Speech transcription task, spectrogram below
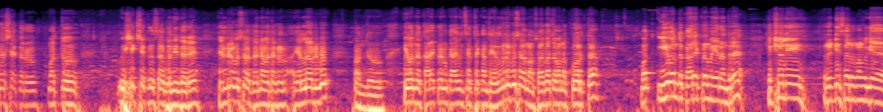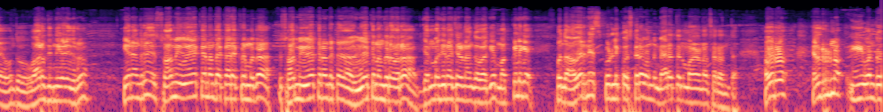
ಪೋಷಕರು ಮತ್ತು ಶಿಕ್ಷಕರು ಸಹ ಬಂದಿದ್ದಾರೆ. ಎಲ್ರಿಗೂ ಸಹ ಧನ್ಯವಾದಗಳು. ಎಲ್ಲರಿಗೂ ಒಂದು ಈ ಒಂದು ಕಾರ್ಯಕ್ರಮಕ್ಕೆ ಆಗಮಿಸಿರ್ತಕ್ಕಂಥ ಎಲ್ಲರಿಗೂ ಸಹ ನಾವು ಸ್ವಾಗತವನ್ನು ಕೋರುತ್ತಾ ಮತ್ತು ಈ ಒಂದು ಕಾರ್ಯಕ್ರಮ ಏನಂದರೆ ಆ್ಯಕ್ಚುಲಿ ರೆಡ್ಡಿ ಸರ್ ನಮಗೆ ಒಂದು ವಾರದಿಂದ ಹೇಳಿದರು. ಏನಂದರೆ, ಸ್ವಾಮಿ ವಿವೇಕಾನಂದ ಕಾರ್ಯಕ್ರಮದ, ಸ್ವಾಮಿ ವಿವೇಕಾನಂದ ವಿವೇಕಾನಂದರವರ ಜನ್ಮದಿನಾಚರಣೆ ಅಂಗವಾಗಿ ಮಕ್ಕಳಿಗೆ ಒಂದು ಅವೇರ್ನೆಸ್ ಕೊಡಲಿಕ್ಕೋಸ್ಕರ ಒಂದು ಮ್ಯಾರಥಾನ್ ಮಾಡೋಣ ಸರ್ ಅಂತ. ಅವರು ಎಲ್ಲರೂ ಈ ಒಂದು,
